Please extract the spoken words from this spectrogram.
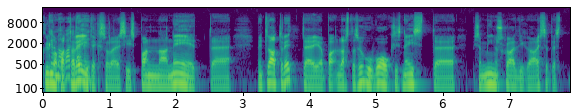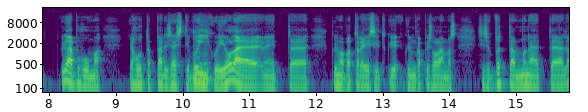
külmapatareid, eks ole, siis panna need ventilaatori ette ja lasta see õhuvoog siis neist, mis on miinuskraadiga asjadest üle puhuma jahutab päris hästi või mm -hmm. kui ei ole neid äh, külmapatareisid külmkapis olemas, siis võtta mõned äh,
